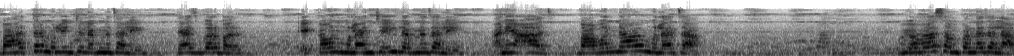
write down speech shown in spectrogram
बहात्तर मुलींचे लग्न झाले. त्याचबरोबर एकावन्न मुलांचेही लग्न झाले आणि आज बावन्न मुलाचा विवाह संपन्न झाला.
